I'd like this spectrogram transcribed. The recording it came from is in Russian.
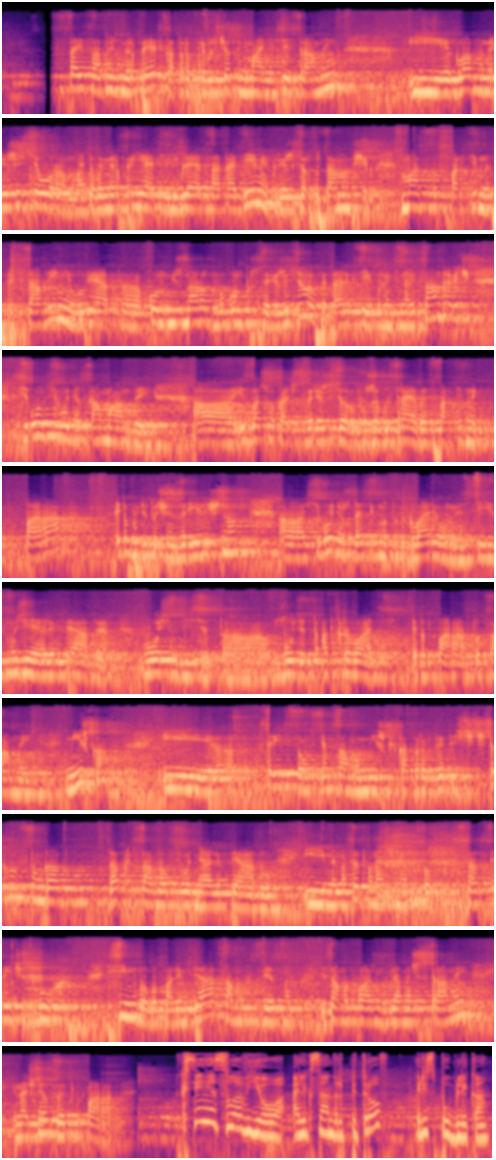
Состоится одно из мероприятий, которое привлечет внимание всей страны. И главным режиссером этого мероприятия является академик, режиссер-постановщик массовых спортивных представлений, лауреат э, международного конкурса режиссеров. Это Алексей Валентин Александрович. Он сегодня с командой а, из большого количества режиссеров уже выстраивает спортивный парад. Это будет очень зрелищно. А, сегодня уже достигнута договоренность из Музея Олимпиады 80 а, будет открывать этот парад тот самый Мишка. И встретиться он с тем самым Мишкой, который в 2014 году да, представлял сегодня Олимпиаду. И именно с этого начнется со встречи двух символов Олимпиад, самых известных и самых важных для нашей страны, и начнется этот парад. Ксения Соловьева, Александр Петров, Республика.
